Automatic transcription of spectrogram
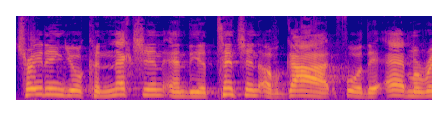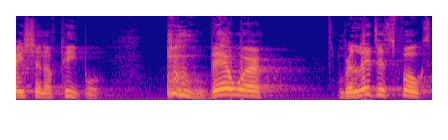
trading your connection and the attention of God for the admiration of people. there were religious folks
